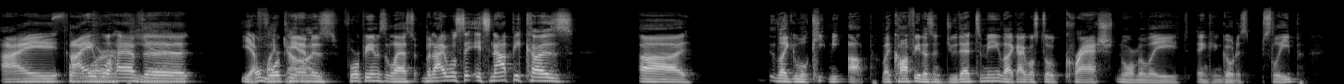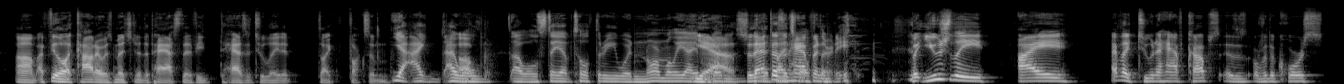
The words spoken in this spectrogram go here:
I I will have the yeah Oh 4 p.m. God. is 4 p.m. is the last, but I will say it's not because uh like it will keep me up. Like coffee doesn't do that to me. Like I will still crash normally and can go to sleep. Um, I feel like Cado has mentioned in the past that if he has it too late, it like fucks him. Yeah, I, I will I will stay up till three when normally I Yeah, so that doesn't happen. 12:30. But usually I I have like two and a half cups as over the course,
